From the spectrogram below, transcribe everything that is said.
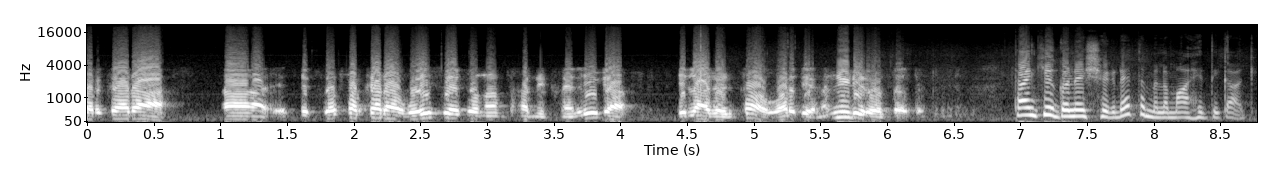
ಸರ್ಕಾರ ಸರ್ಕಾರ ವಹಿಸಬೇಕು ಅನ್ನುವಂತಹ ನಿಟ್ಟಿನಲ್ಲಿ ಈಗ ಜಿಲ್ಲಾಡಳಿತ ವರದಿಯನ್ನು ನೀಡಿರುವಂತಹದ್ದು. Thank you Ganesh Hegde. ತಮ್ಮೆಲ್ಲ ಮಾಹಿತಿಗಾಗಿ.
